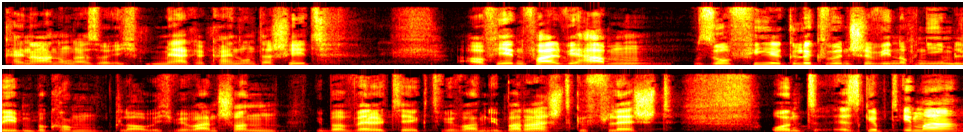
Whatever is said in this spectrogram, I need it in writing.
keine Ahnung, also ich merke keinen Unterschied. Auf jeden Fall, wir haben so viel Glückwünsche wie noch nie im Leben bekommen, glaube ich. Wir waren schon überwältigt, wir waren überrascht, geflasht. Und es gibt immer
